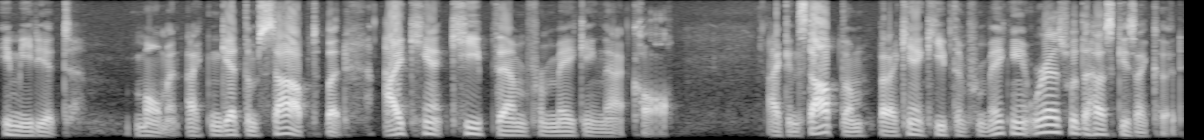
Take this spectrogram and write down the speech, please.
immediate moment. I can get them stopped, but I can't keep them from making that call. I can stop them, but I can't keep them from making it. Whereas with the Huskies, I could.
